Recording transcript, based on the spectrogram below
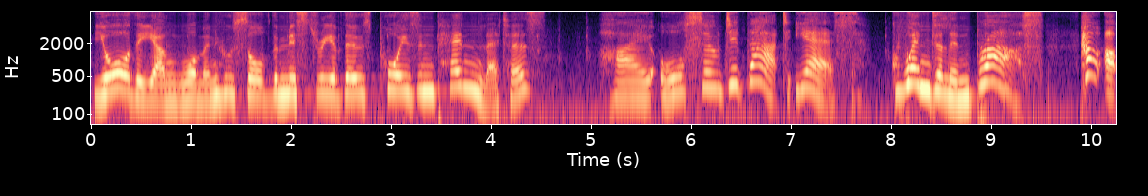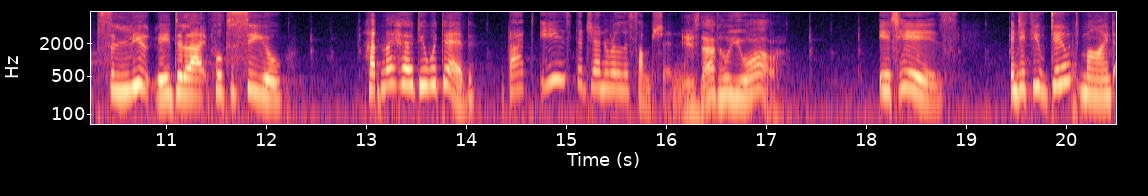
You're the young woman who solved the mystery of those poison pen letters. I also did that, yes. Gwendolyn Brass! How absolutely delightful to see you. Hadn't I heard you were dead? That is the general assumption. Is that who you are? It is. And if you don't mind,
